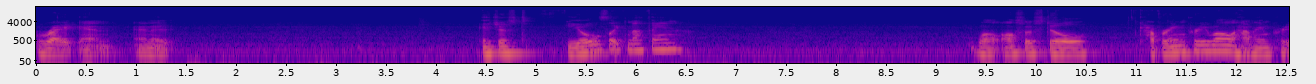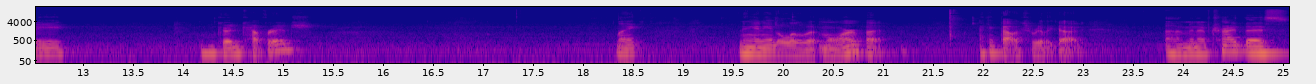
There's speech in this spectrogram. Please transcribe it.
right in and it it just feels like nothing while also still covering pretty well, having pretty good coverage. Like, I think I need a little bit more, but I think that looks really good. Um, and I've tried this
